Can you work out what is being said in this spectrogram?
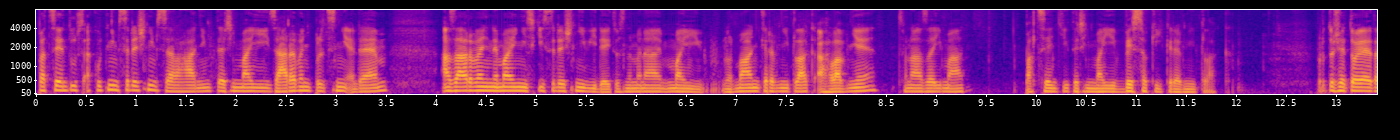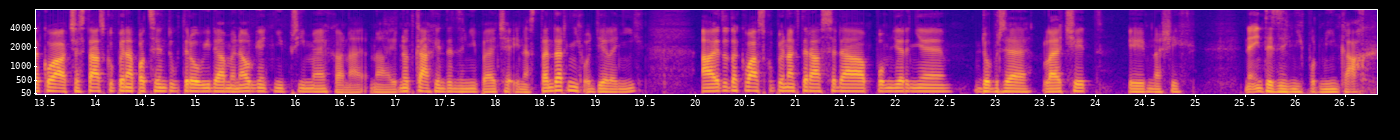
pacientů s akutním srdečním selháním, kteří mají zároveň plicní edém a zároveň nemají nízký srdeční výdej, to znamená mají normální krevní tlak a hlavně, co nás zajímá, pacienti, kteří mají vysoký krevní tlak. Protože to je taková častá skupina pacientů, kterou vydáme na urgentních příjmech a na, na jednotkách intenzivní péče i na standardních odděleních. A je to taková skupina, která se dá poměrně dobře léčit i v našich neintenzivních podmínkách.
